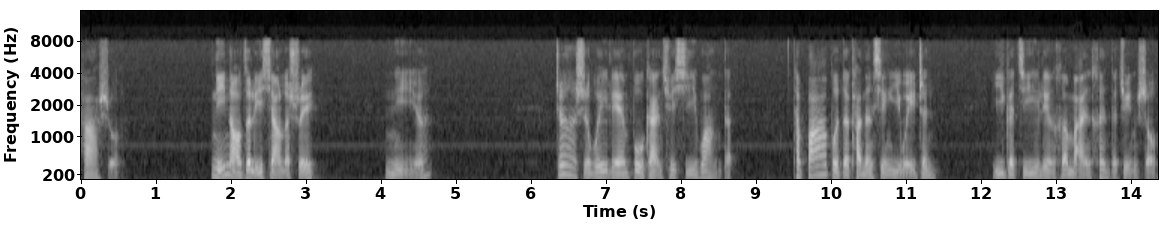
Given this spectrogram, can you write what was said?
他说：“你脑子里想了谁？你呀。”这是威廉不敢去希望的，他巴不得他能信以为真。一个机灵和蛮横的郡守，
